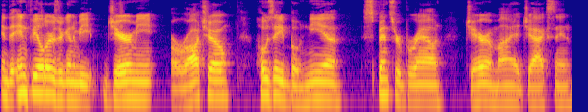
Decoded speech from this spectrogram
And the infielders are going to be Jeremy Arocho, Jose Bonilla, Spencer Brown, Jeremiah Jackson,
